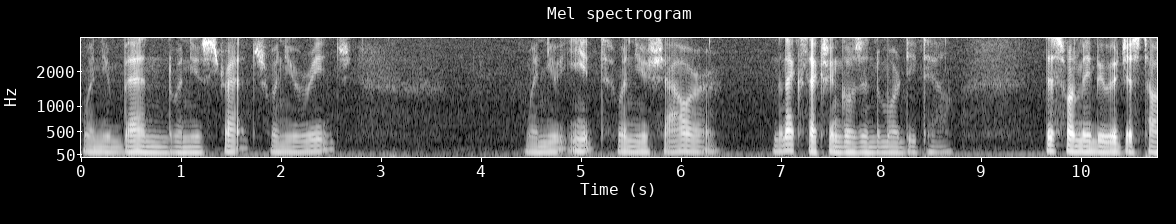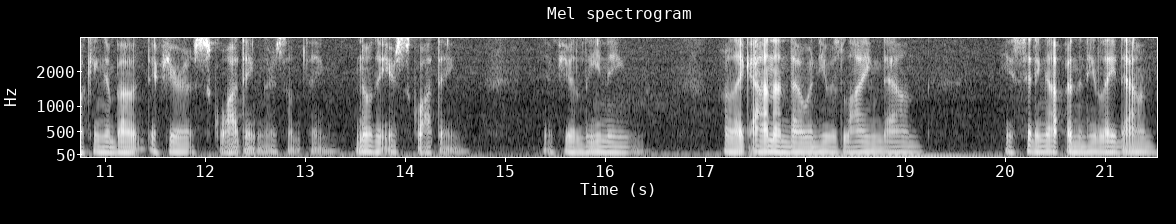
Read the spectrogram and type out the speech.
when you bend, when you stretch, when you reach, when you eat, when you shower. The next section goes into more detail. This one maybe we're just talking about if you're squatting or something. Know that you're squatting. If you're leaning, or like Ananda when he was lying down, he's sitting up and then he lay down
